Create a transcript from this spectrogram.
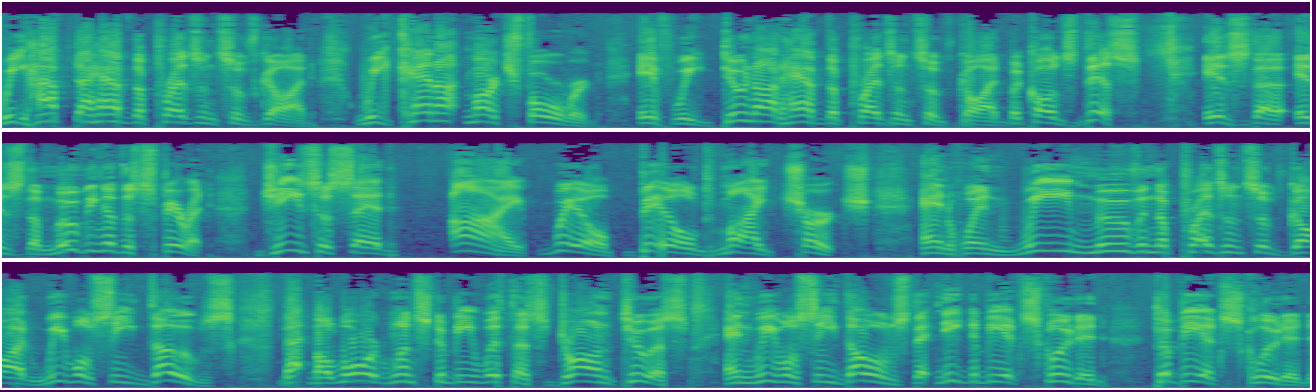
We have to have the presence of God. We cannot march forward if we do not have the presence of God because this is the is the moving of the spirit. Jesus said, I will build my church. And when we move in the presence of God, we will see those that the Lord wants to be with us drawn to us, and we will see those that need to be excluded to be excluded.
